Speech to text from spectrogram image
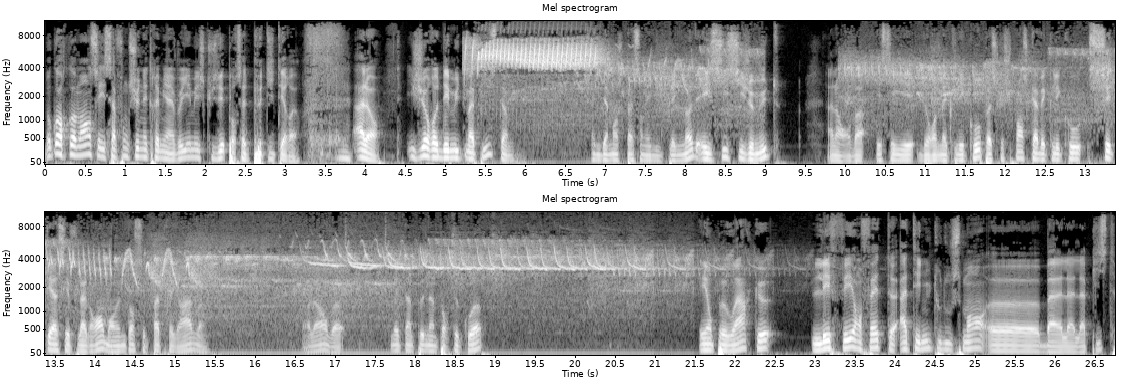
Donc on recommence et ça fonctionnait très bien. Veuillez m'excuser pour cette petite erreur. Alors, je redémute ma piste. Évidemment, je passe en edit play mode. Et ici, si je mute, alors on va essayer de remettre l'écho parce que je pense qu'avec l'écho, c'était assez flagrant, mais en même temps, c'est pas très grave. Voilà, on va mettre un peu n'importe quoi. Et on peut voir que l'effet en fait atténue tout doucement euh, bah, la, piste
